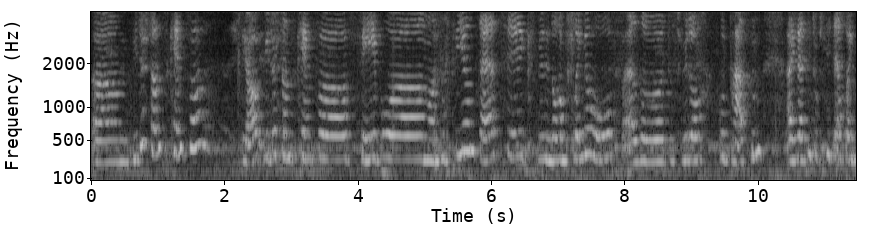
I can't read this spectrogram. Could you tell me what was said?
Ähm, Widerstandskämpfer, ich glaube Widerstandskämpfer Februar 1934, wir sind noch am Schlingerhof, also das würde auch gut passen. Aber ich weiß nicht, ob es nicht auch ein,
